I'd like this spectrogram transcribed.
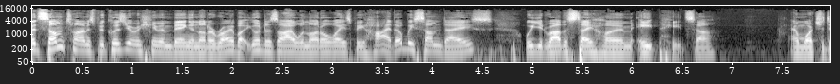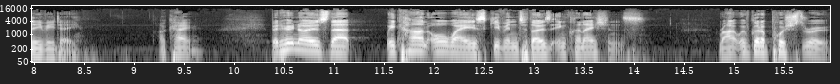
But sometimes, because you're a human being and not a robot, your desire will not always be high. There'll be some days where you'd rather stay home, eat pizza, and watch a DVD. Okay? But who knows that we can't always give in to those inclinations, right? We've got to push through.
